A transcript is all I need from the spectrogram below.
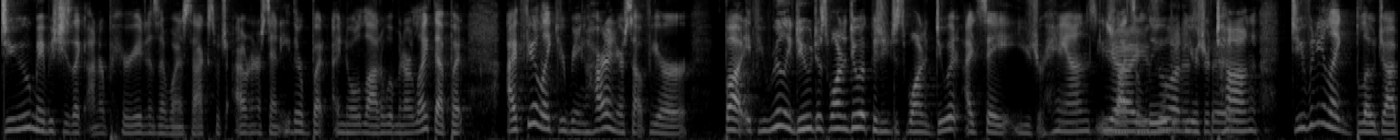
do. Maybe she's like on her period and doesn't want sex, which I don't understand either. But I know a lot of women are like that. But I feel like you're being hard on yourself here. But if you really do just want to do it because you just want to do it, I'd say use your hands, use Yeah, lots of use a lube, of use your tongue. Do you have any like blowjob,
